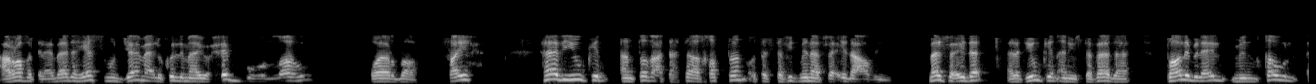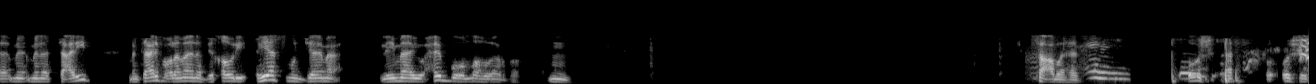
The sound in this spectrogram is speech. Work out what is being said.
عرفت العبادة هي اسم جامع لكل ما يحبه الله ويرضاه. صحيح؟ هذه يمكن أن تضع تحتها خطا وتستفيد منها فائدة عظيمة. ما الفائدة؟ التي يمكن أن يستفادها طالب العلم من قول من التعريف من تعريف علمائنا في قولي هي اسم جامع لما يحبه الله ويرضاه. صعبة هذه. أشرك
